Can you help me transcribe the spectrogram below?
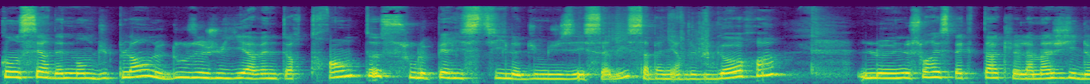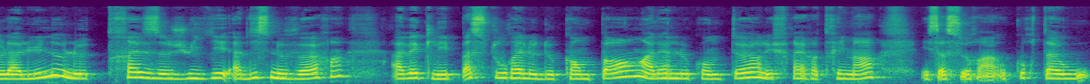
Concert d'Edmond Duplan le 12 juillet à 20h30 sous le péristyle du musée Salis à Bagnères de Bigorre. une soirée spectacle La magie de la lune le 13 juillet à 19h avec les pastourelles de Campan, Alain le Conteur, les frères Trimard, et ça sera au Courtaou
